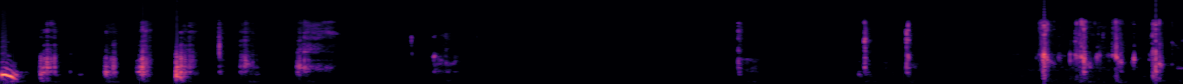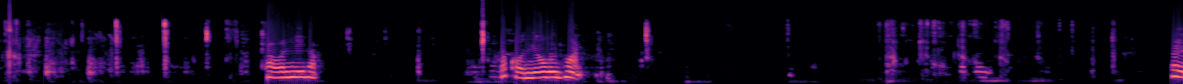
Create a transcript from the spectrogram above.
อืม เขาอันนี้ครับเขาขนเหนียวหอนๆก็คือๆเฮ้ย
